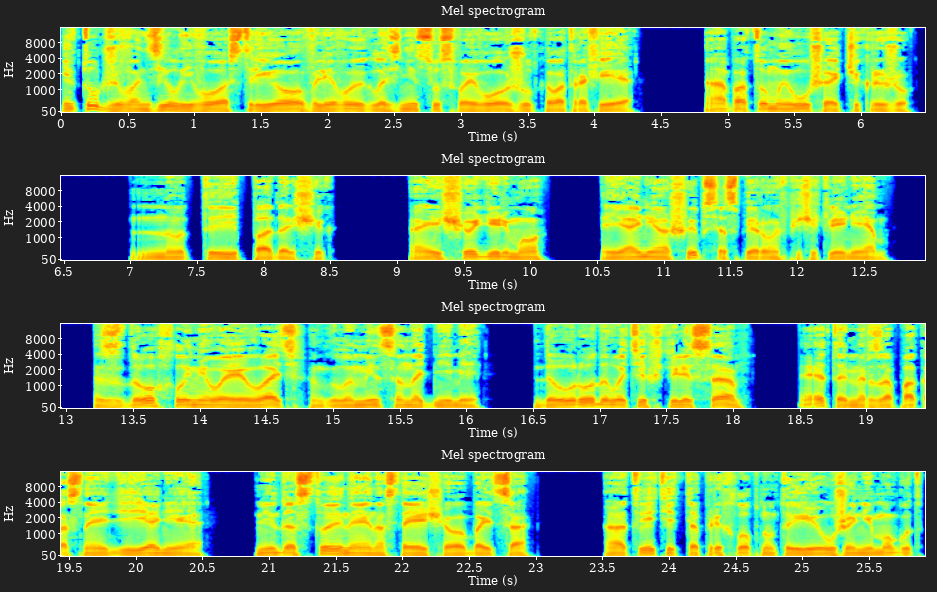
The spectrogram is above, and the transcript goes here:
и тут же вонзил его острие в левую глазницу своего жуткого трофея, а потом и уши отчекрыжу. Ну ты падальщик. А еще дерьмо. Я не ошибся с первым впечатлением. С дохлыми воевать, глумиться над ними, да уродовать их телеса это мерзопакостное деяние, недостойное настоящего бойца. А ответить-то прихлопнутые уже не могут.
